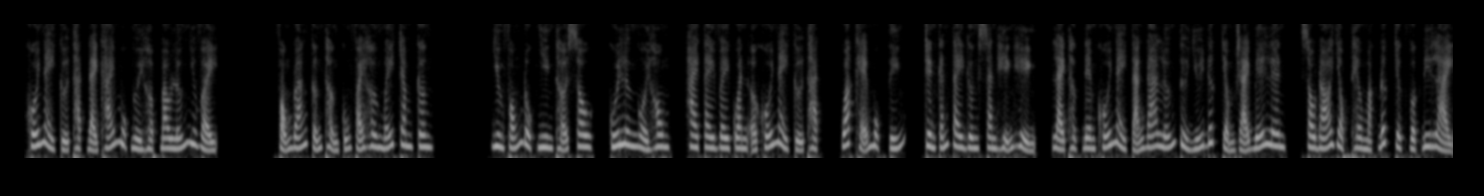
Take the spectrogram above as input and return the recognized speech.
Khối này cự thạch đại khái một người hợp bao lớn như vậy. Phỏng đoán cẩn thận cũng phải hơn mấy trăm cân. Dương Phóng đột nhiên thở sâu, cúi lưng ngồi hông, hai tay vây quanh ở khối này cự thạch, quát khẽ một tiếng, trên cánh tay gân xanh hiển hiện, lại thật đem khối này tảng đá lớn từ dưới đất chậm rãi bế lên, sau đó dọc theo mặt đất chật vật đi lại.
